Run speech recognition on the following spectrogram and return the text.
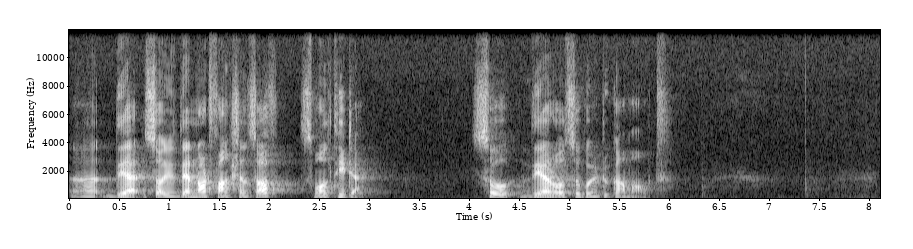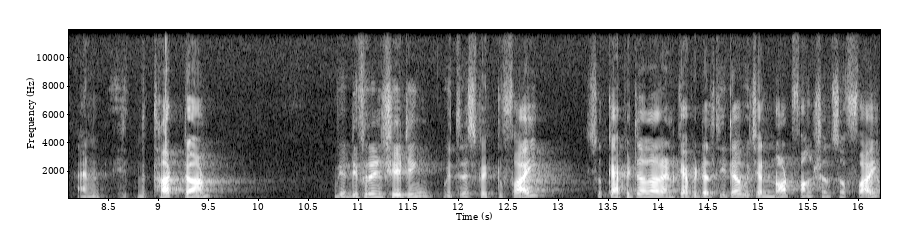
uh, they are sorry they are not functions of small theta. So, they are also going to come out and in the third term we are differentiating with respect to phi. So, capital R and capital theta which are not functions of phi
